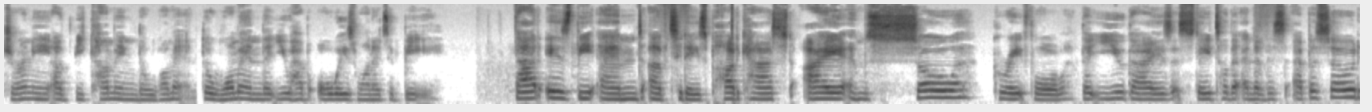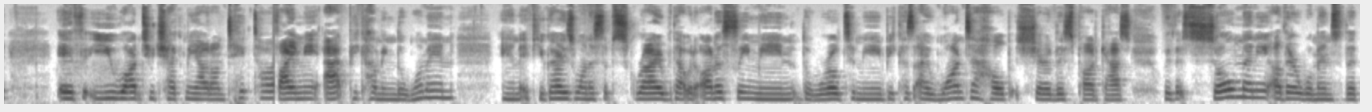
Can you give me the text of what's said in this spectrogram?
journey of becoming the woman, the woman that you have always wanted to be. That is the end of today's podcast. I am so grateful that you guys stayed till the end of this episode if you want to check me out on TikTok, find me at Becoming the Woman. And if you guys want to subscribe, that would honestly mean the world to me because I want to help share this podcast with so many other women so that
